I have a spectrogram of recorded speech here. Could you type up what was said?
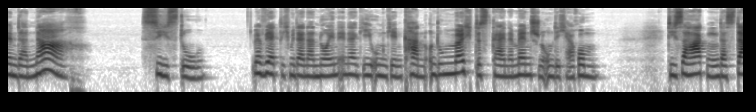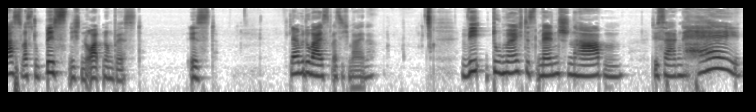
Denn danach siehst du, wer wirklich mit deiner neuen Energie umgehen kann und du möchtest keine Menschen um dich herum, die sagen, dass das, was du bist, nicht in Ordnung bist, ist. Ich glaube, du weißt, was ich meine. Wie du möchtest Menschen haben, die sagen, hey,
